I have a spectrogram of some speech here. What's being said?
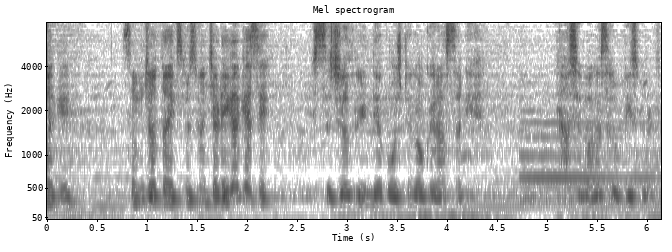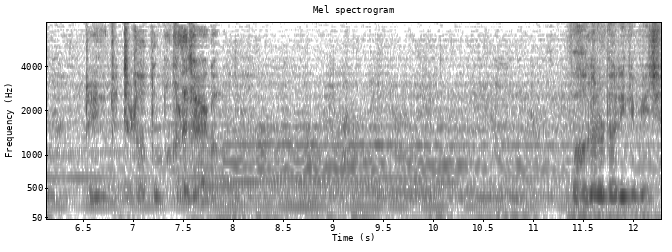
वीज़ा के? समझौता एक्सप्रेस में चढ़ेगा कैसे? इससे जल्द इंडिया पहुँचने का कोई रास्ता नहीं है। यहाँ से भागा सिर्फ़ बीस मिनट में ट्रेन पे चढ़ा तो पकड़ा जाएगा। भागर और टाली के बीच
